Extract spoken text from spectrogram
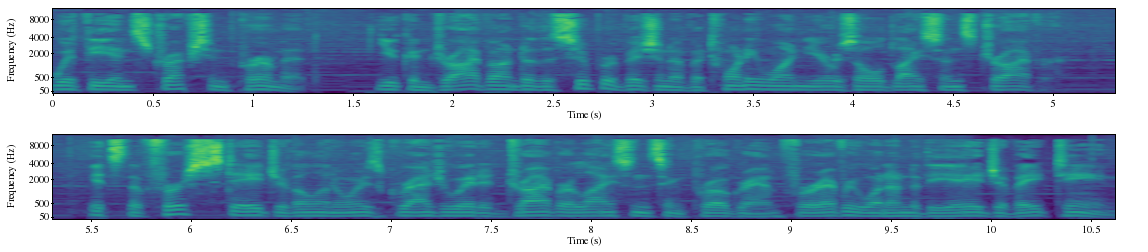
With the instruction permit, you can drive under the supervision of a 21 years old licensed driver. It's the first stage of Illinois' graduated driver licensing program for everyone under the age of 18.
